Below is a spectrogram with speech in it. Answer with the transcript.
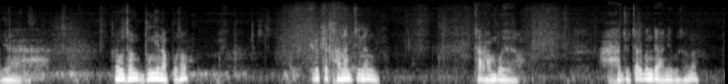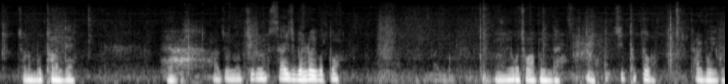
이야. 그리고 전 눈이 나빠서 이렇게 가는 찌는 잘 안 보여요. 아주 짧은데 아니고서는 저는 못 하는데, 이야. 아주 뭐 찌를 사이즈별로 이것도 어, 요거 좋아 보인다. 어, 찌톱도 잘 보이고요.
